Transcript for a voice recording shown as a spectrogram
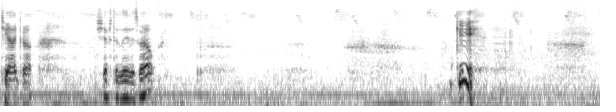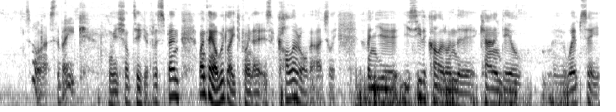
Tiagra shifter there as well Okay. So that's the bike. We shall take it for a spin. One thing I would like to point out is the colour of it actually. When you, you see the colour on the Cannondale uh, website,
